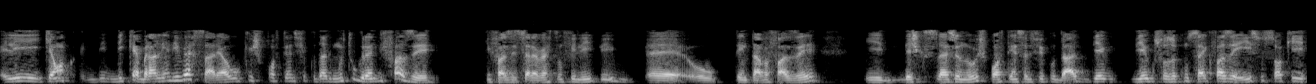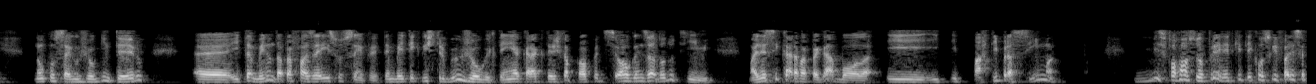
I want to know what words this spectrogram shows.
Ele que é uma, de, de quebrar a linha adversária, é algo que o Sport tem uma dificuldade muito grande de fazer. Quem fazia isso era Everton Felipe, é, ou tentava fazer, e desde que se lesionou, o Sport tem essa dificuldade. Diego, Diego Souza consegue fazer isso, só que não consegue o jogo inteiro. É, e também não dá para fazer isso sempre. Ele também tem que distribuir o jogo. Ele tem a característica própria de ser organizador do time. Mas esse cara vai pegar a bola e, e, partir para cima, de forma surpreendente, que tem que conseguir fazer isso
